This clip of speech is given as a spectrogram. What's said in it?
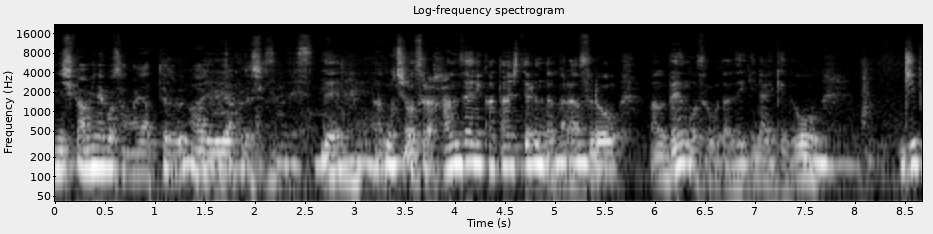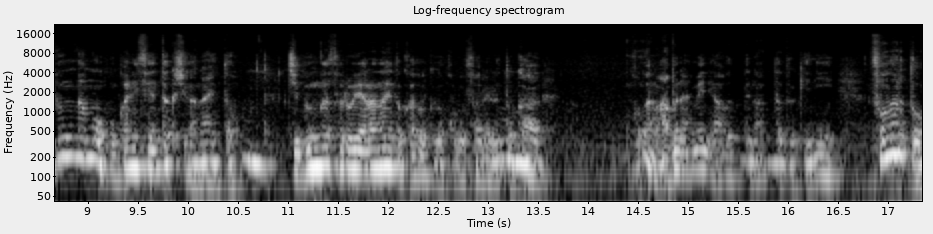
西川峰子さんがやってるああいう役ですよね。でもちろんそれは犯罪に加担してるんだから、それをあの弁護することはできないけど、自分がもう他に選択肢がないと、自分がそれをやらないと家族が殺されるとか、あの危ない目に遭うってなった時にそうなると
